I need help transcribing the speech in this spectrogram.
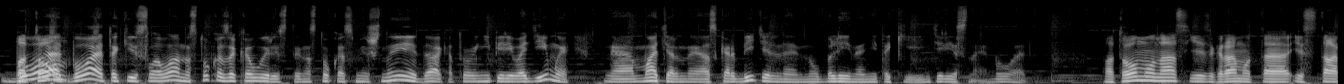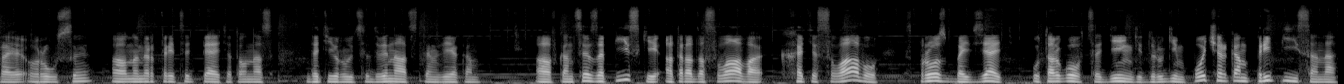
Бывают, Потом, бывают такие слова настолько заковыристые, настолько смешные, да, которые непереводимы, а, матерные, оскорбительные, ну, блин, они такие интересные, бывают. потом у нас есть грамота из старой Русы, а, номер 35, это у нас датируется 12 веком. А В конце записки от Радослава к Хатиславу с просьбой взять у торговца деньги другим почерком приписано.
